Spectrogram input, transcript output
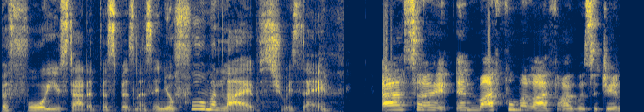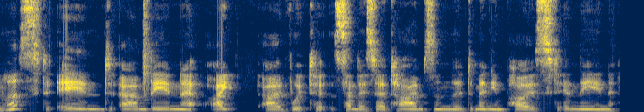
before you started this business in your former lives, should we say? Uh, so, in my former life, I was a journalist, and um, then I I've worked at Sunday Star Times and the Dominion Post, and then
